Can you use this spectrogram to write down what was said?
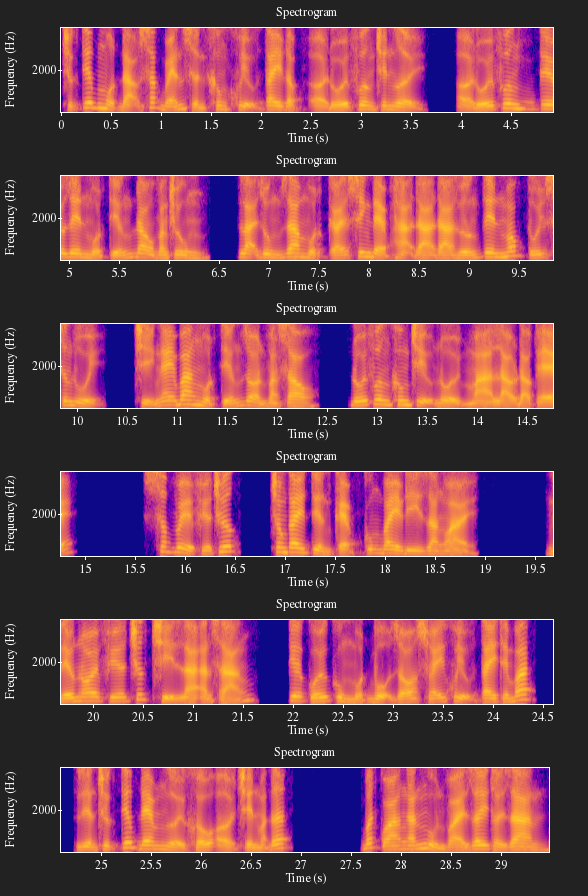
trực tiếp một đạo sắc bén sườn không khuỷu tay đập ở đối phương trên người, ở đối phương kêu rên một tiếng đau vang chung, lại dùng ra một cái xinh đẹp hạ đá đá hướng tên móc túi xương đùi, chỉ nghe bang một tiếng giòn vang sau, đối phương không chịu nổi mà lảo đảo thế. Sắp về phía trước, trong tay tiền kẹp cũng bay đi ra ngoài. Nếu nói phía trước chỉ là ăn sáng, kia cuối cùng một bộ gió xoáy khuỷu tay thêm bắt, liền trực tiếp đem người khấu ở trên mặt đất. Bất quá ngắn ngủn vài giây thời gian,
